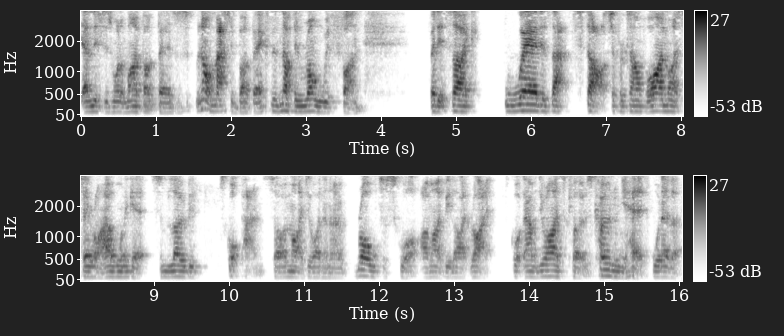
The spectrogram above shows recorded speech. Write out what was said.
and this is one of my bugbears, not a massive bugbear because there's nothing wrong with fun, but it's like, where does that start? So, for example, I might say, right, I want to get some loaded squat pants. So I might do, I don't know, roll to squat. I might be like, right, squat down with your eyes closed, cone on your head, whatever.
